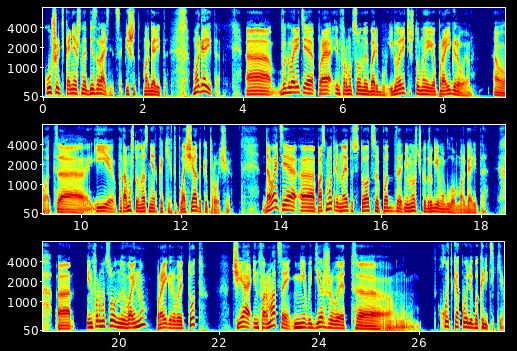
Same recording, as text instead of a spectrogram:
кушать, конечно, без разницы, пишет Маргарита. Маргарита, вы говорите про информационную борьбу и говорите, что мы ее проигрываем. Вот. Э, и потому что у нас нет каких-то площадок и прочее. Давайте э, посмотрим на эту ситуацию под немножечко другим углом, Маргарита. Информационную войну проигрывает тот, чья информация не выдерживает хоть какой-либо критики.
